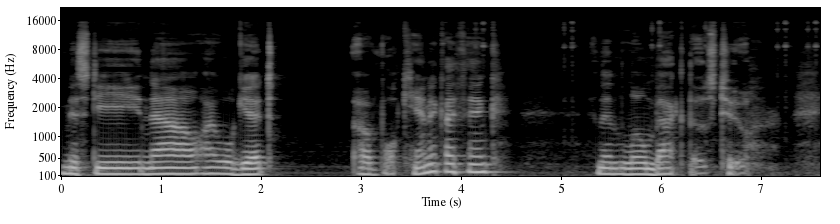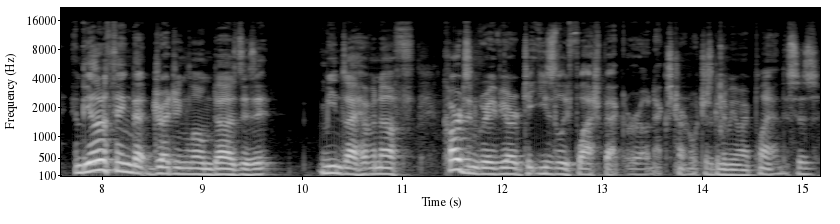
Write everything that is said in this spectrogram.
Misty. Now I will get a Volcanic, I think, and then loam back those two. And the other thing that dredging loam does is it means I have enough cards in graveyard to easily flashback Uro next turn, which is going to be my plan. This is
